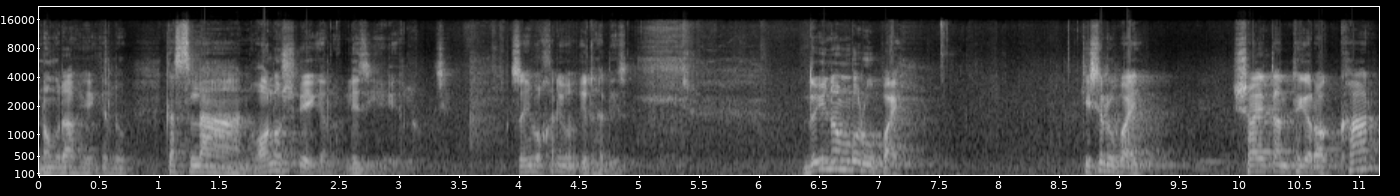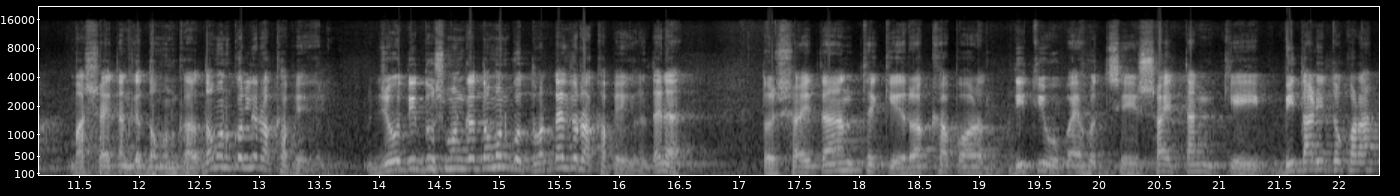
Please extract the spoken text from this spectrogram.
নোংরা হয়ে গেল, কাসলান, অলস হয়ে গেল, লেজি হয়ে গেল। সেই বখারি এটা হাদিস। দুই নম্বর উপায়। কিসের উপায়? শয়তান থেকে রক্ষার বা শয়তানকে দমন করা দমন করলে রক্ষা পেয়ে গেল যদি দুশ্মনকে দমন করতে পারেন তাহলে তো রক্ষা পেয়ে গেলেন তাই না? তো শয়তান থেকে রক্ষা পাওয়ার দ্বিতীয় উপায় হচ্ছে শয়তানকে বিতাড়িত করা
